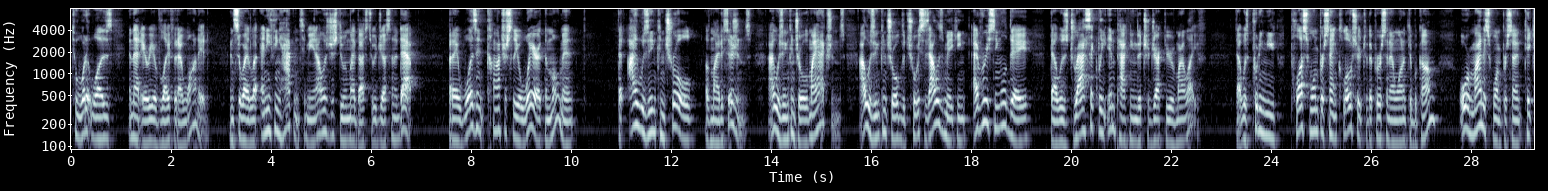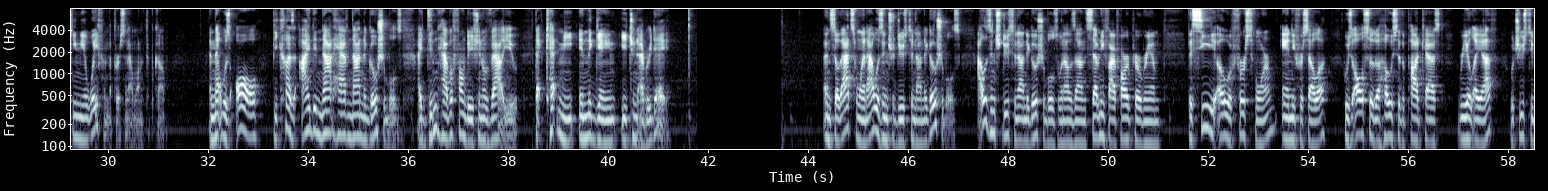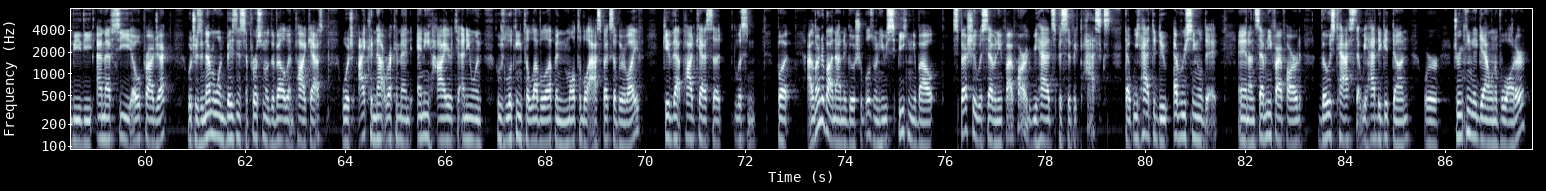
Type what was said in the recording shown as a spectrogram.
to what it was in that area of life that I wanted. And so I let anything happen to me, and I was just doing my best to adjust and adapt. But I wasn't consciously aware at the moment that I was in control of my decisions. I was in control of my actions. I was in control of the choices I was making every single day that was drastically impacting the trajectory of my life. That was putting me plus 1 closer to the person I wanted to become, or minus 1 taking me away from the person I wanted to become. And that was all because I did not have non negotiables. I didn't have a foundation of value that kept me in the game each and every day. And so that's when I was introduced to non negotiables. I was introduced to non negotiables when I was on 75 Hard program. The CEO of 1st Phorm, Andy Frisella, who's also the host of the podcast Real AF, which used to be the MFCEO project, which is the number one business and personal development podcast, which I could not recommend any higher to anyone who's looking to level up in multiple aspects of their life. Give that podcast a listen. But I learned about non negotiables when he was speaking about, especially with 75 Hard, we had specific tasks that we had to do every single day. And on 75 Hard, those tasks that we had to get done were drinking a gallon of water,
